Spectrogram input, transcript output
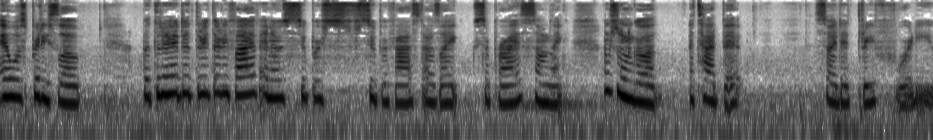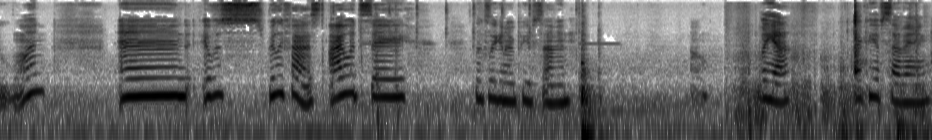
it was pretty slow. But today I did 335 and it was super super fast. I was like surprised. So I'm like I'm just gonna go a, a tad bit. So I did 341 and it was really fast I would say looks like an IP of 7 but yeah, RPE 7,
